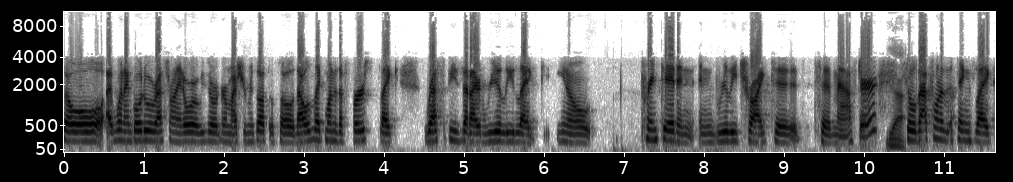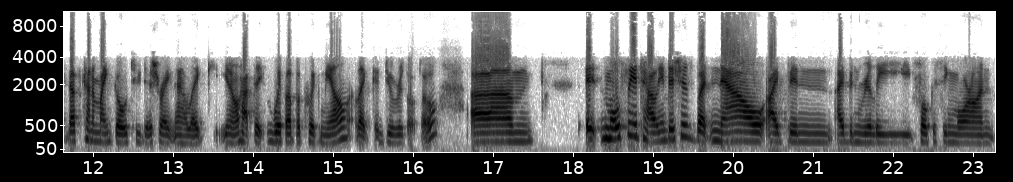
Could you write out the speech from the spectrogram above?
So I, when I go to a restaurant, I'd always order mushroom risotto. So that was like one of the first like recipes that I really like you know printed and and really tried to to master. Yeah. So that's one of the things like that's kind of my go to dish right now. Like you know have to whip up a quick meal like do risotto. Um, it mostly Italian dishes, but now I've been I've been really focusing more on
